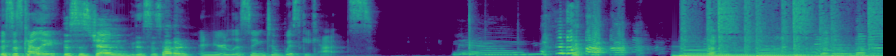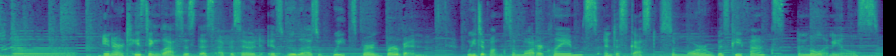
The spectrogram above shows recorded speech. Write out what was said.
This is Kelly, This is Jen. This is Heather. and you're listening to Whiskey Cats. In our tasting glasses this episode is Ula's Waitsburg Bourbon. We debunked some water claims and discussed some more whiskey facts and millennials.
